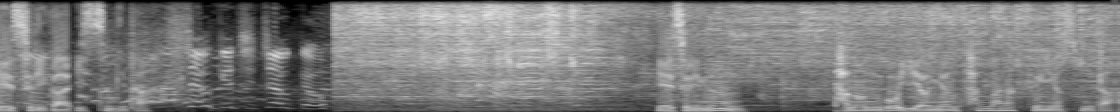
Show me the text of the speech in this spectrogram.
예슬이가 있습니다. 예슬이는 단원고 2학년 3반 학생이었습니다.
